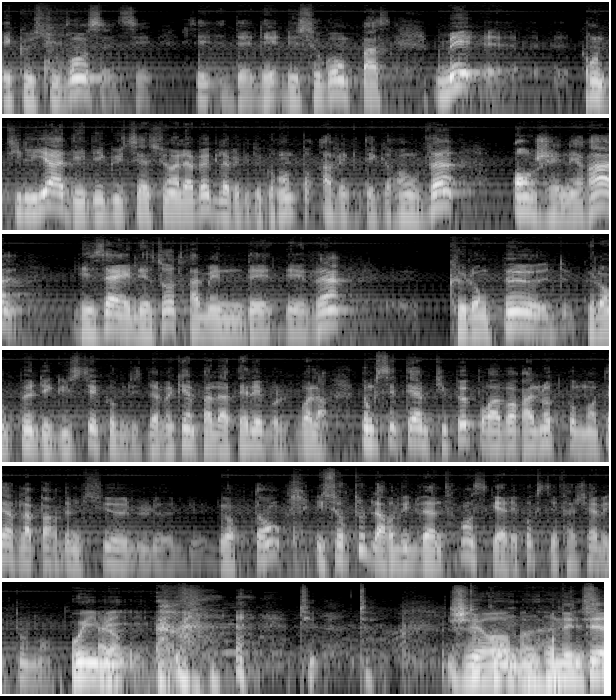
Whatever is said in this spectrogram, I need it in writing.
et que souvent c'est, les seconds passent. Mais euh, quand il y a des dégustations à l'aveugle avec, de grands, des grands vins, en général, les uns et les autres amènent des, des vins que l'on peut, que l'on peut déguster, comme disent les Américains, par la télé. Voilà. Donc c'était un petit peu pour avoir un autre commentaire de la part de M. Lurton et surtout de la revue de vin de France qui à l'époque s'était fâché avec tout le monde. Oui, mais. Jérôme, on, était,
